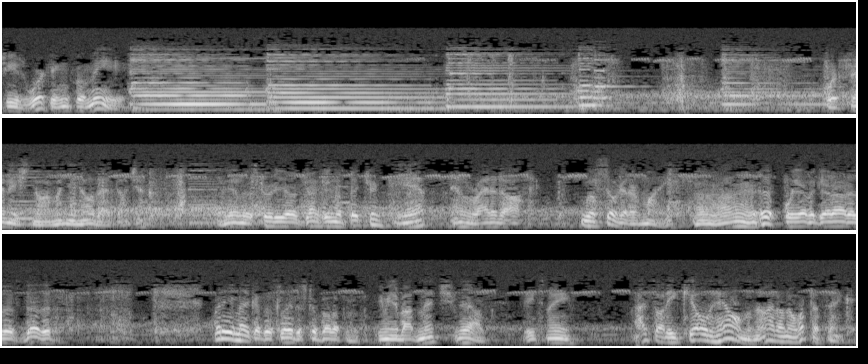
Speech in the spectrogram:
She's working for me. Know that, don't you? And in the studio junking the picture? Yep. And write it off. We'll still get our money. Uh-huh. If we ever get out of this desert. What do you make of this latest development? You mean about Mitch? Yeah. Beats me. I thought he killed Helms. Now I don't know what to think.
